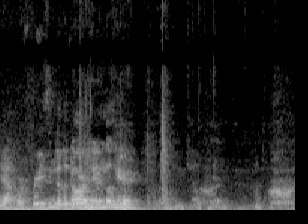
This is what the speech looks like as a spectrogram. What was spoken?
Yep, we're freezing to the door handle here.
